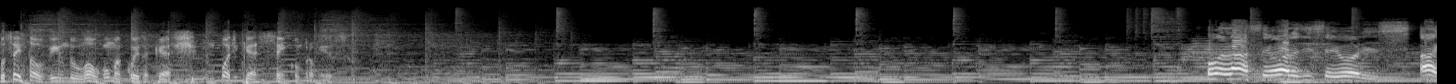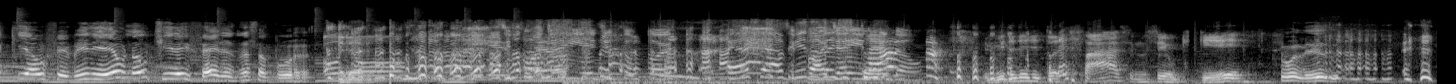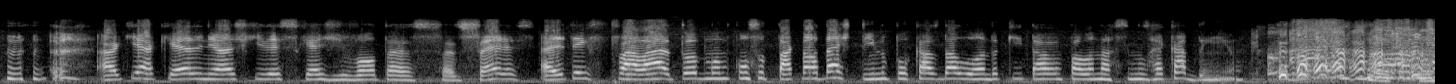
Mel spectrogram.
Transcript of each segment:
Você está ouvindo Alguma Coisa Cash, um podcast sem compromisso. Olá, senhoras e senhores. Aqui é o Febrine e eu não tirei férias nessa porra. Se fode aí, editor. Essa é a Se vida fode do aí, editor. lerdão. Vida de editor é fácil, não sei o quê. Beleza. Aqui é a Kelly, eu acho que nesse cast de volta às, férias, aí tem que falar todo mundo com sotaque nordestino por causa da Luanda que tava falando assim nos recadinhos.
